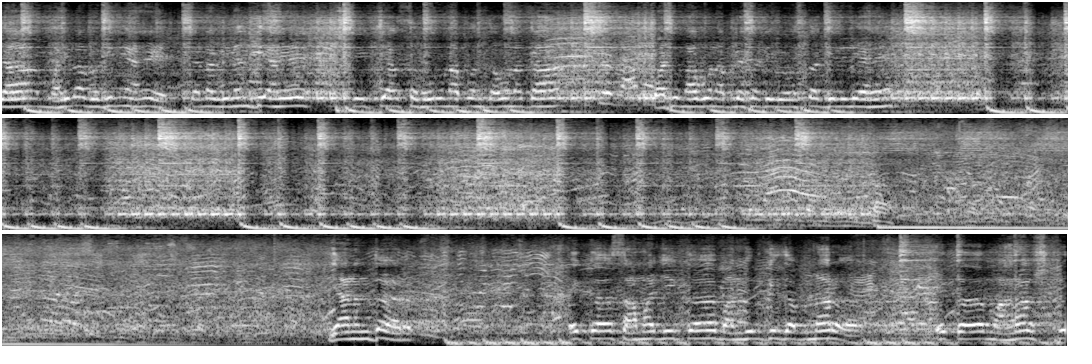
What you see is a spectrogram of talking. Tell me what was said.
ज्या महिला भगिनी आहेत त्यांना विनंती आहे स्टेजच्या समोरून आपण जाऊ नका. पाठीमागून आपल्यासाठी व्यवस्था केलेली आहे. यानंतर एक सामाजिक बांधिलकी जपणारं एक महाराष्ट्र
